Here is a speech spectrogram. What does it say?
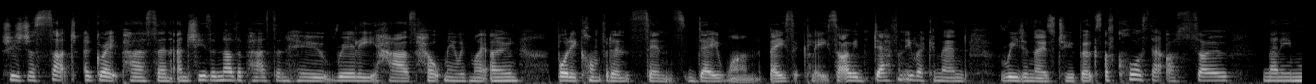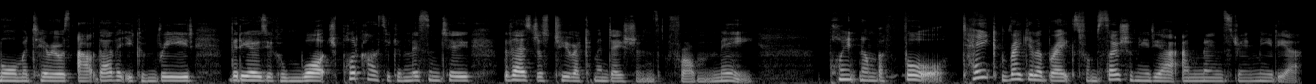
She's just such a great person, and she's another person who really has helped me with my own body confidence since day one, basically. So I would definitely recommend reading those two books. Of course, there are so many more materials out there that you can read, videos you can watch, podcasts you can listen to, but there's just two recommendations from me. Point number four take regular breaks from social media and mainstream media.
